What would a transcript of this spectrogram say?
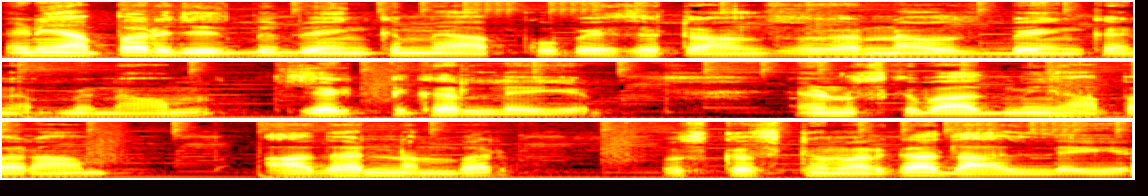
एंड यहाँ पर जिस भी बैंक में आपको पैसे ट्रांसफ़र करना है, उस बैंक का अपना नाम सिलेक्ट कर लेंगे। एंड उसके बाद में यहाँ पर हम आधार नंबर उस कस्टमर का डाल देंगे।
